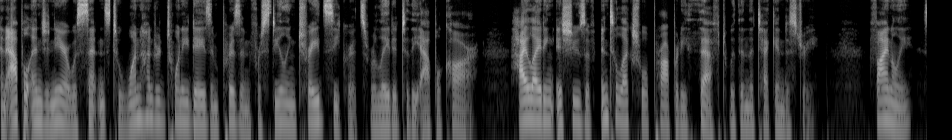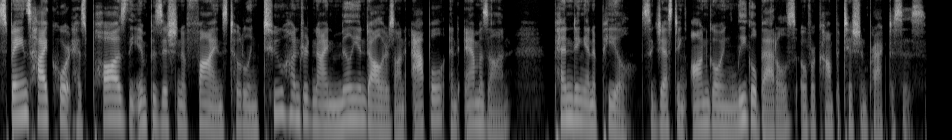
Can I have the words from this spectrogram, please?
An Apple engineer was sentenced to 120 days in prison for stealing trade secrets related to the Apple car, highlighting issues of intellectual property theft within the tech industry. Finally, Spain's High Court has paused the imposition of fines totaling $209 million on Apple and Amazon, pending an appeal, suggesting ongoing legal battles over competition practices.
